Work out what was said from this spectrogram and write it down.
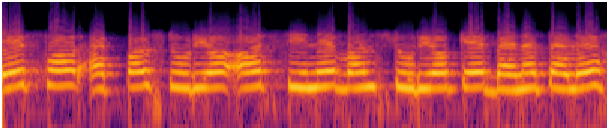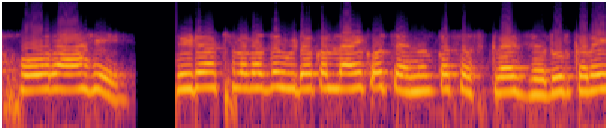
ए फॉर, एप्पल स्टूडियो और सीने वन स्टूडियो के बैनर तले हो रहा है। वीडियो अच्छा लगा तो वीडियो को लाइक और चैनल को सब्सक्राइब ज़रूर करें।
